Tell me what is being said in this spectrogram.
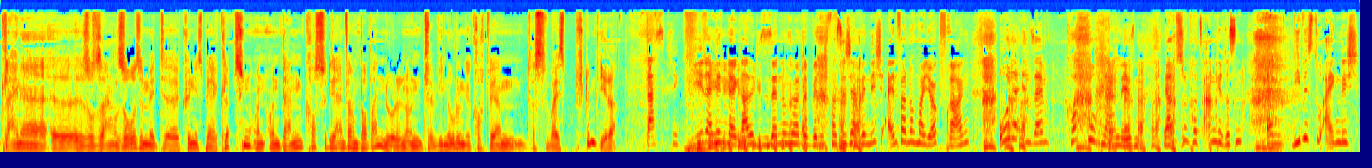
kleine äh, sozusagen Soße mit äh, Königsberger Klöpfchen und, und dann kochst du dir einfach ein paar Bandnudeln und wie Nudeln gekocht werden, das weiß bestimmt jeder. Das kriegt jeder hin, der gerade diese Sendung hört, da bin ich fast sicher. Wenn nicht, einfach nochmal Jörg fragen oder in seinem Kochbuch nachlesen. Wir haben es schon kurz angerissen. Ähm, wie bist du eigentlich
